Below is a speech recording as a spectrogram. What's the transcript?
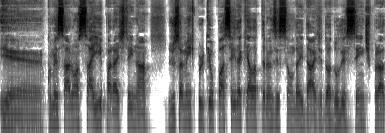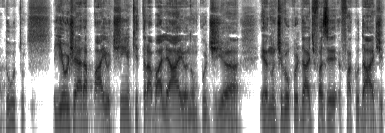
é, começaram a sair, parar de treinar. Justamente porque eu passei daquela transição da idade do adolescente para adulto e eu já era pai, eu tinha que trabalhar, eu não podia, eu não tive a oportunidade de fazer faculdade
